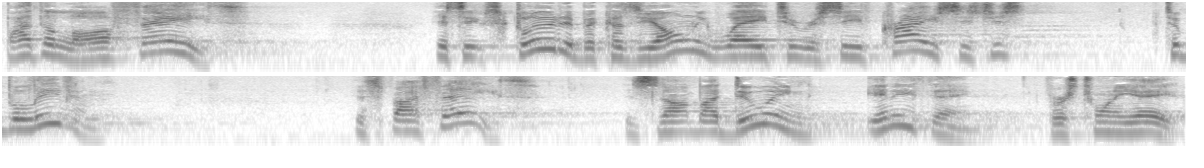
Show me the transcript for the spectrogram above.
By the law of faith. It's excluded because the only way to receive Christ is just to believe Him. It's by faith, it's not by doing anything. Verse 28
